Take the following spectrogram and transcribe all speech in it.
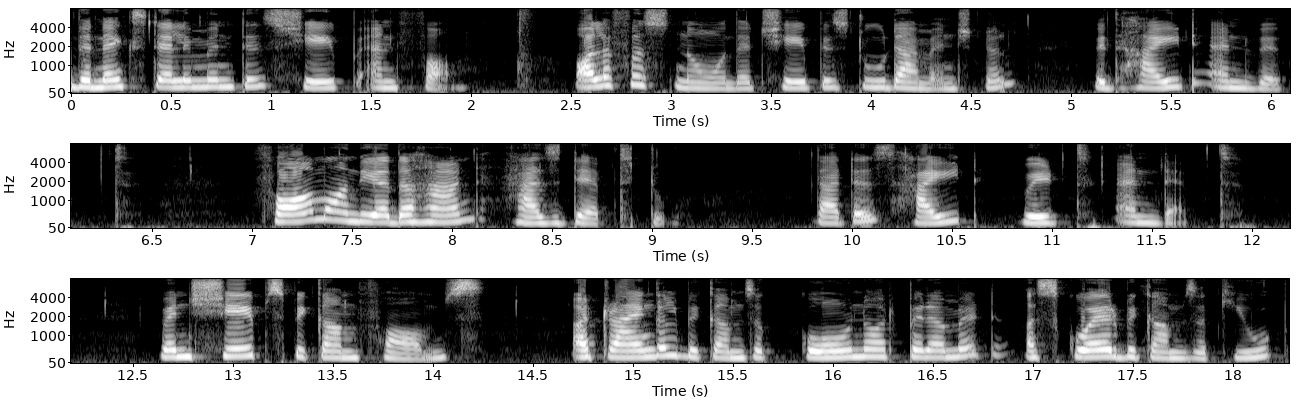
The next element is shape and form. All of us know that shape is two dimensional with height and width. Form, on the other hand, has depth too. That is height, width, and depth. When shapes become forms, a triangle becomes a cone or pyramid, a square becomes a cube,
